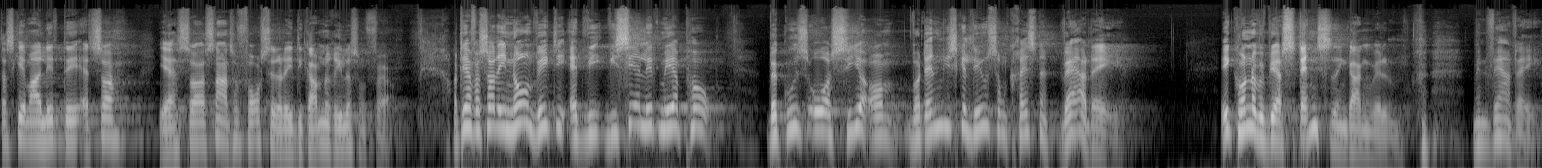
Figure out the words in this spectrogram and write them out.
der sker meget let det, at så, ja, så snart så fortsætter det i de gamle riller som før. Og derfor så er det enormt vigtigt, at vi, vi ser lidt mere på, hvad Guds ord siger om, hvordan vi skal leve som kristne hver dag. Ikke kun, når vi bliver stanset en gang imellem, men hver dag.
